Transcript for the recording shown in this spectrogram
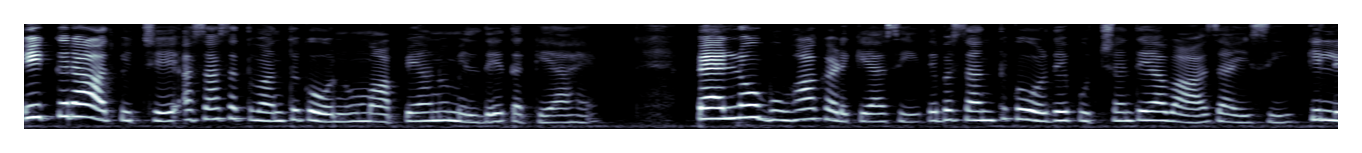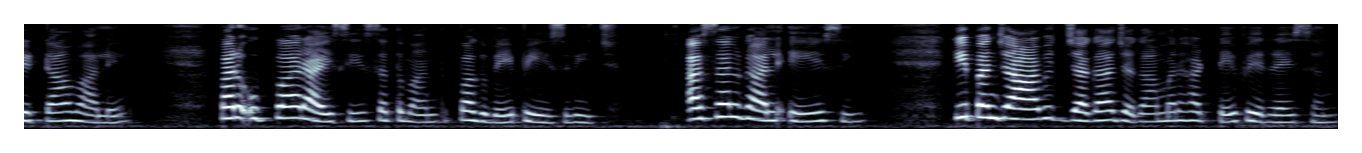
ਇੱਕ ਰਾਤ ਪਿੱਛੇ ਅਸਾਂ ਸਤਵੰਤ ਕੌਰ ਨੂੰ ਮਾਪਿਆਂ ਨੂੰ ਮਿਲਦੇ ਤੱਕਿਆ ਹੈ। ਪਹਿਲੋਂ ਬੂਹਾ ਖੜਕਿਆ ਸੀ ਤੇ ਬਸੰਤ ਕੌਰ ਦੇ ਪੁੱਛਣ ਤੇ ਆਵਾਜ਼ ਆਈ ਸੀ ਕਿ ਲਿਟਾਂ ਵਾਲੇ, ਪਰ ਉੱਪਰ ਆਈ ਸੀ ਸਤਵੰਤ ਭਗਵੇ ਪੇਸ ਵਿੱਚ। ਅਸਲ ਗੱਲ ਇਹ ਸੀ ਕਿ ਪੰਜਾਬ ਵਿੱਚ ਜਗ੍ਹਾ ਜਗ੍ਹਾ ਮਰਹੱਟੇ ਫਿਰ ਰਹੇ ਸਨ।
